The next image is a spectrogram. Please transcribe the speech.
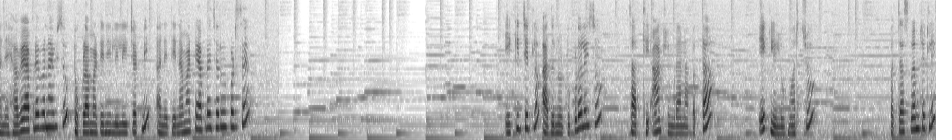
અને હવે આપણે બનાવીશું ઢોકળા માટેની લીલી ચટણી અને તેના માટે આપણે જરૂર પડશે એક ઇંચ જેટલો આદુનો ટુકડો લઈશું સાતથી આઠ લીમડાના પત્તા, એક લીલું મરચું, પચાસ ગ્રામ જેટલી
